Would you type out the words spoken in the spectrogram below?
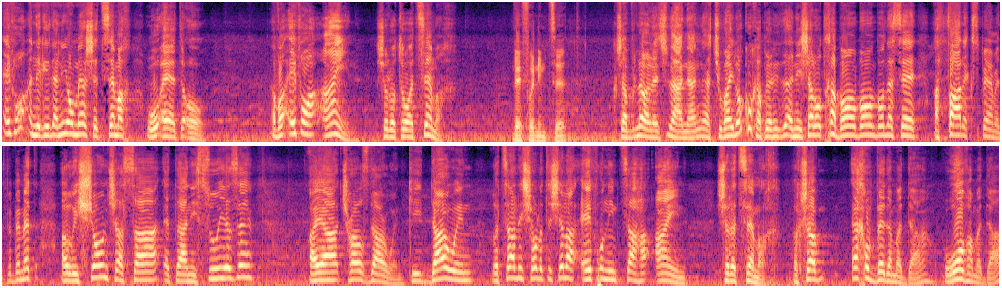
איפה, נגיד, אני אומר שצמח רואה את האור. אבל איפה העין של אותו הצמח? ואיפה היא נמצאת? עכשיו, לא, התשובה היא לא כל כך, אני, אני אשאל אותך, בוא, בוא, בוא נעשה a thought experiment. ובאמת, הראשון שעשה את הניסוי הזה היה צ'ארלס דרווין. כי דרווין רצה לשאול את השאלה איפה נמצא העין של הצמח. עכשיו, איך עובד המדע, רוב המדע?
